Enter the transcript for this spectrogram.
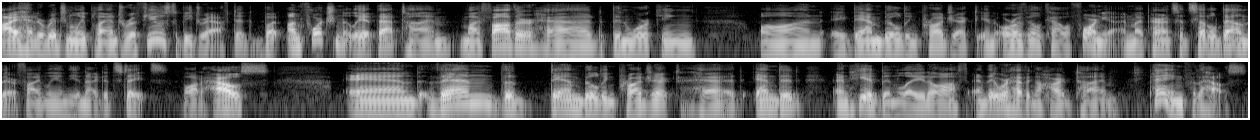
I had originally planned to refuse to be drafted, but unfortunately at that time, my father had been working on a dam building project in Oroville, California, and my parents had settled down there finally in the United States, bought a house, and then the dam building project had ended and he had been laid off and they were having a hard time paying for the house.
